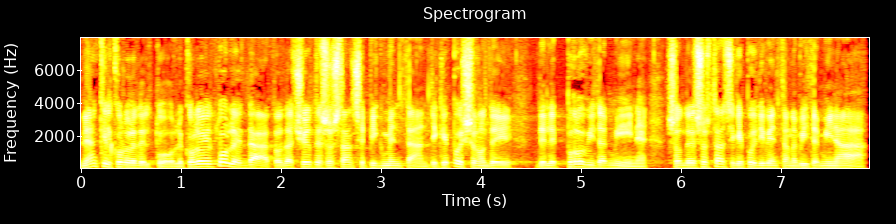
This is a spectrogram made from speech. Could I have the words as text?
Neanche il colore del tuorlo. Il colore del tuorlo è dato da certe sostanze pigmentanti che poi sono dei, delle provitamine, sono delle sostanze che poi diventano vitamina A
